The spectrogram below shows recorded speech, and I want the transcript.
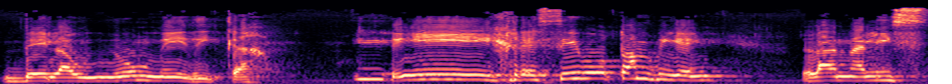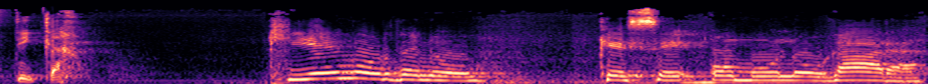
de la Unión Médica. Y, recibo también la analística. ¿Quién ordenó que se homologara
